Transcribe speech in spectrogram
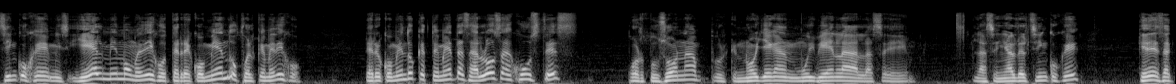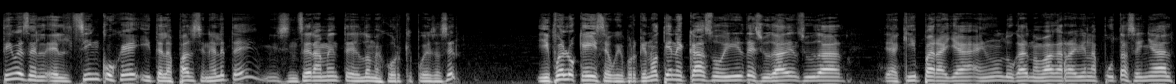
5G. Y él mismo me dijo, te recomiendo, fue el que me dijo, te recomiendo que te metas a los ajustes por tu zona, porque no llegan muy bien la, la señal del 5G, que desactives el, 5G y te la pases en LTE. Y sinceramente es lo mejor que puedes hacer. Y fue lo que hice, güey, porque no tiene caso ir de ciudad en ciudad, de aquí para allá, en un lugar no va a agarrar bien la puta señal.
